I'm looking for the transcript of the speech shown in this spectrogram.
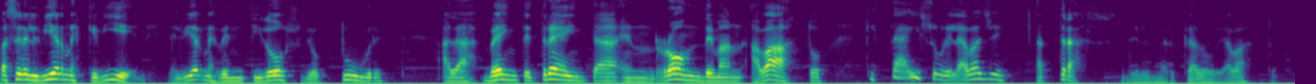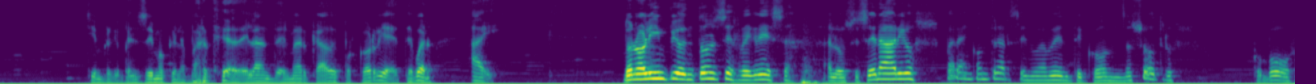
Va a ser el viernes que viene, el viernes 22 de octubre, a las 20.30 en Rondeman, Abasto, que está ahí sobre la valle atrás del mercado de Abasto. Siempre que pensemos que la parte de adelante del mercado es por corrientes. Bueno, ahí. Don Olimpio entonces regresa a los escenarios para encontrarse nuevamente con nosotros, con vos,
